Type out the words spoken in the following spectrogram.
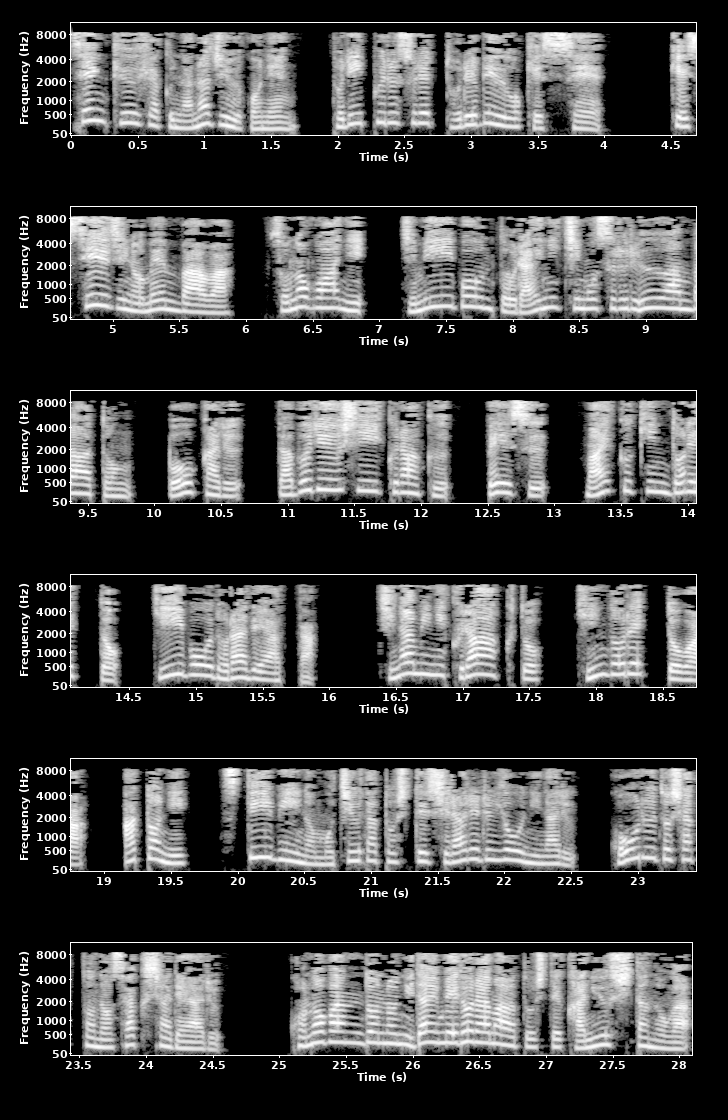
1975年、トリプルスレッドレビューを結成。結成時のメンバーは、その後兄、ジミー・ボーンと来日もするルーアン・バートン、ボーカル、W.C. クラーク、ベース、マイク・キンドレッド、キーボードらであった。ちなみにクラークとキンドレッドは、後にスティービーの持ち歌として知られるようになる、コールドシャットの作者である。このバンドの二代目ドラマーとして加入したのが、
